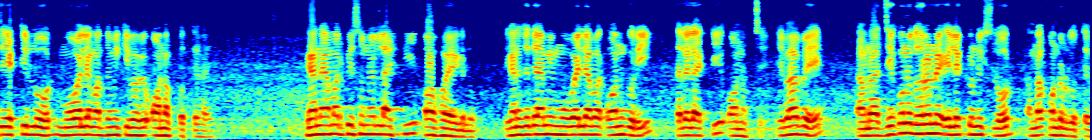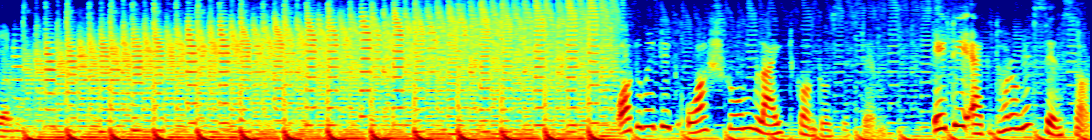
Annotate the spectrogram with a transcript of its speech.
যে একটি লোড মোবাইলের মাধ্যমে কীভাবে অন অফ করতে হয়। এখানে আমার পিছনের লাইটটি অফ হয়ে গেল। এখানে যদি আমি মোবাইলে আবার অন করি, তাহলে লাইটটি অন হচ্ছে। এভাবে আমরা যে কোনো ধরনের ইলেকট্রনিক্স লোড আমরা কন্ট্রোল করতে পারব। Automatic washroom light control system এটি এক ধরনের সেন্সর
